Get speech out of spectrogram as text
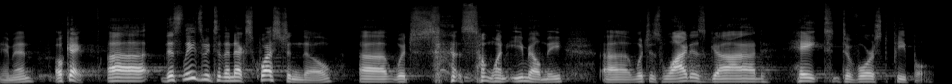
Amen. Okay, uh, this leads me to the next question, though, uh, which someone emailed me, uh, which is why does God hate divorced people?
